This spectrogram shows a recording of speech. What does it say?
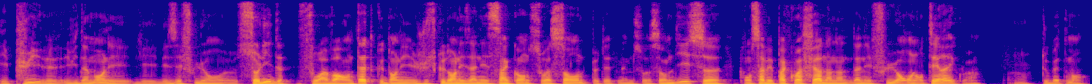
Et puis, évidemment, les, les- les effluents solides. Il faut avoir en tête que dans les, jusque dans les années 50, 60, peut-être même 70, euh, qu'on savait pas quoi faire d'un effluent, on l'enterrait, quoi. Mm. Tout bêtement.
